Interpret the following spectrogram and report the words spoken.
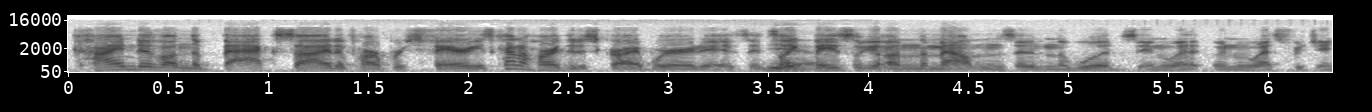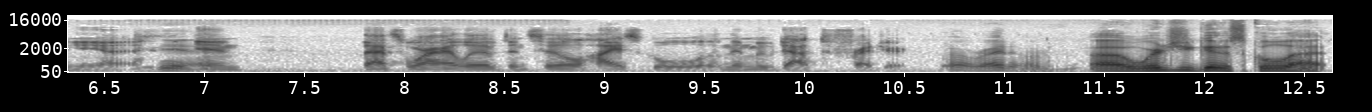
kind of on the backside of Harper's Ferry. It's kind of hard to describe where it is. It's Yeah. like basically on the mountains and in the woods in in West Virginia, Yeah. and that's where I lived until high school, and then moved out to Frederick. Oh, right on. Uh, where did you go to school at?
